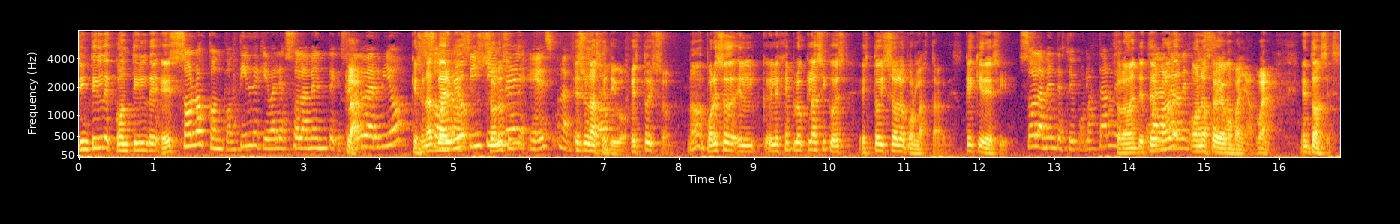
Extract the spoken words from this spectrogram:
sin tilde, con tilde es... Solo con, con tilde equivale a solamente, que es Claro. un adverbio. Que es un solo adverbio, Sin solo tilde sin tilde. es un adjetivo. Es un adjetivo, estoy solo. ¿no? Por eso el, el ejemplo clásico es estoy solo por las tardes. ¿Qué quiere decir? Solamente estoy por las tardes. ¿Solamente estoy por las tarde tardes o no estoy solo. acompañado? Bueno, entonces,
